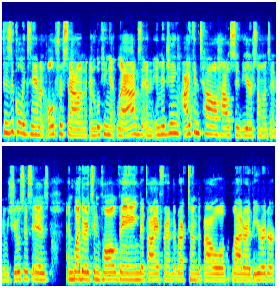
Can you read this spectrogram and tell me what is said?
physical exam and ultrasound and looking at labs and imaging i can tell how severe someone's endometriosis is and whether it's involving the diaphragm, the rectum, the bowel, the bladder, the ureter,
